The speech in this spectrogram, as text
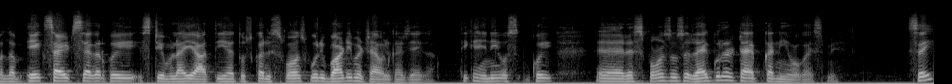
मतलब एक साइड से अगर कोई स्टिमुलाई आती है तो उसका रिस्पांस पूरी बॉडी में ट्रैवल कर जाएगा। ठीक है, यानी उस कोई रिस्पांस उस रेगुलर टाइप का नहीं होगा इसमें। सही?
